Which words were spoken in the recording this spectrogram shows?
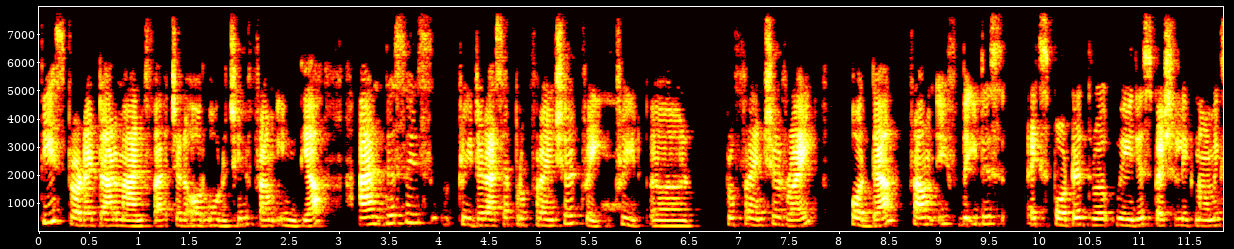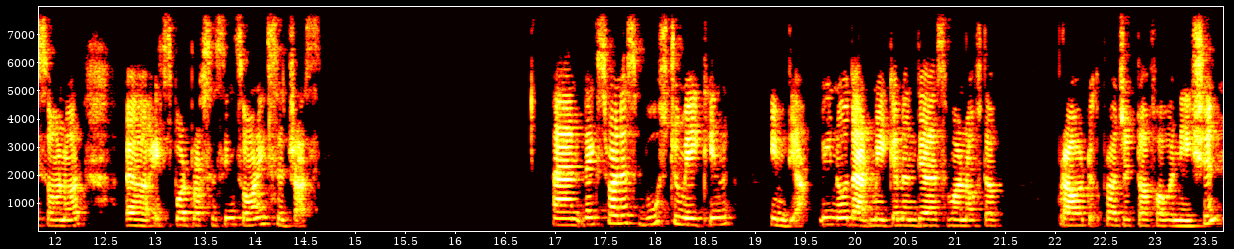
these products are manufactured or origin from India and this is treated as a preferential trade, trade uh, preferential right for them from if the, it is exported through various special economic zone or uh, export processing zone etc. And next one is boost to make in India. We know that Make in India is one of the proud project of our nation.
